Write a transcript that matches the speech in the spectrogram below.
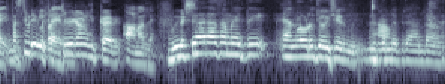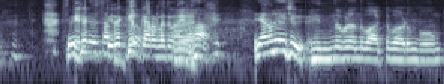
ആയി. ഫസ്റ്റ് ആയിരുന്നു. Ah. വീഡിയോ ക്ലിക്ക് ആയത്. ആണല്ലേ? വീട്ടുകാർ ആ സമയത്ത് ഞങ്ങളോട് ചോദിച്ചിരുന്നു "നിനക്ക് എന്താ ഭ്രാന്താണ് സ്ഥിരം കേൾക്കാറുള്ള ചോദ്യം. ഞങ്ങൾ ചോദിച്ചു എന്ന് ഇവിടെ ഒന്ന് പാട്ട് പാടും പോവും.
